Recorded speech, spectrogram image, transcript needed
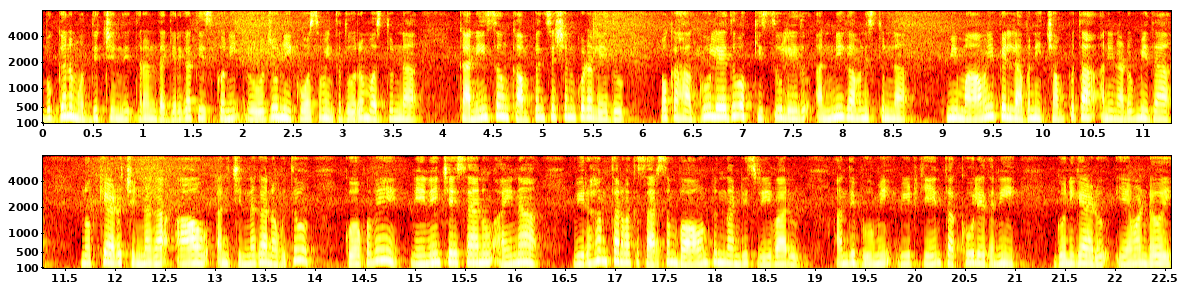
బుగ్గను ముద్దిచ్చింది. తనను దగ్గరగా తీసుకొని రోజు నీ కోసం ఇంత దూరం వస్తున్నా. కనీసం కంపెన్సేషన్ కూడా లేదు. ఒక హగ్గు లేదు ఒక కిస్సు లేదు అన్నీ గమనిస్తున్నా. మీ మామయ్య పెళ్ళి అవని చంపుతా అని నడుము మీద నొక్కాడు చిన్నగా. ఆవ్ అని చిన్నగా నవ్వుతూ కోపమే నేనేం చేశాను? అయినా విరహం తర్వాత సరసం బాగుంటుందండి శ్రీవారు. అంది భూమి. వీటికి ఏం తక్కువ లేదని గొనిగాడు ఏమండోయ్?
